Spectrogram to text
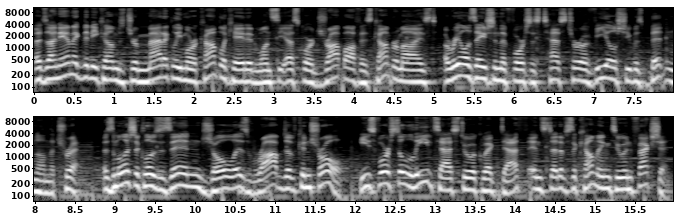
A dynamic that becomes dramatically more complicated once the escort drop off is compromised, a realization that forces Tess to reveal she was bitten on the trip. As the militia closes in, Joel is robbed of control. He's forced to leave Tess to a quick death instead of succumbing to infection.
